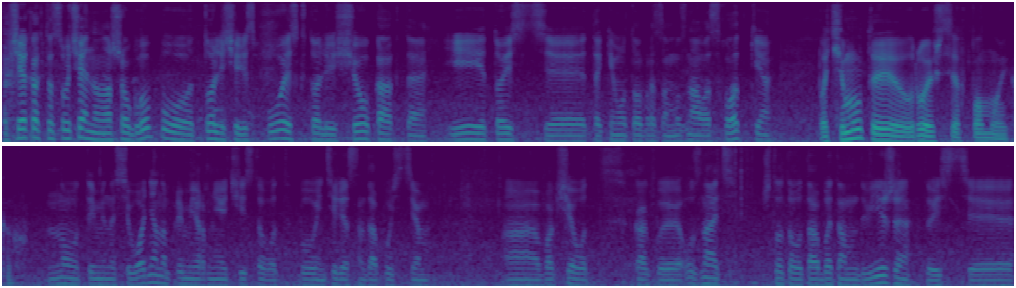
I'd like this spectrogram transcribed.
Вообще, как-то случайно нашел группу, то ли через поиск, то ли еще как-то. И, то есть, э, таким вот образом узнал о сходке. Почему ты роешься в помойках? Ну, вот именно сегодня, например, мне чисто вот было интересно, допустим, а, вообще вот как бы узнать что-то вот об этом движе, то есть э,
